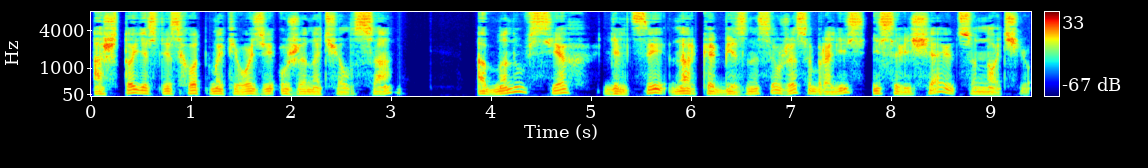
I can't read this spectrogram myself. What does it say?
А что, если сход мафиози уже начался? Обманув всех, дельцы наркобизнеса уже собрались и совещаются ночью.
